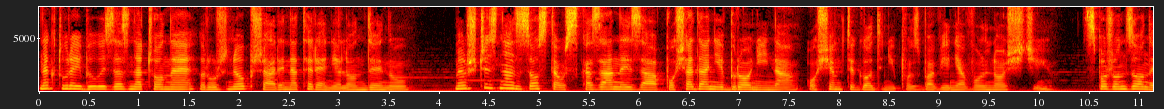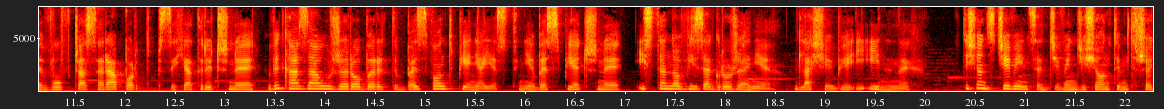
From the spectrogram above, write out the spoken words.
na której były zaznaczone różne obszary na terenie Londynu. Mężczyzna został skazany za posiadanie broni na 8 tygodni pozbawienia wolności. Sporządzony wówczas raport psychiatryczny wykazał, że Robert bez wątpienia jest niebezpieczny i stanowi zagrożenie dla siebie i innych. W 1993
